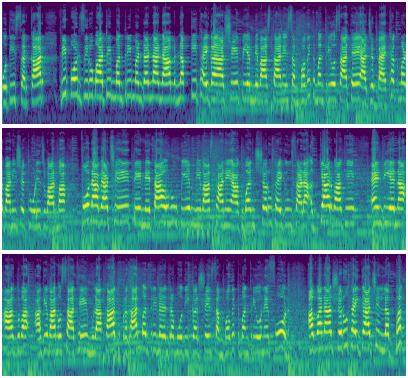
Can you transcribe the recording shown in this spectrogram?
મોદી સરકાર થ્રી માટે મંત્રીમંડળના નામ નક્કી થઈ ગયા છે. પીએમ નિવાસસ્થાને સંભવિત મંત્રીઓ સાથે આજે બેઠક મળવાની છે. થોડી જ વારમાં ફોન આવ્યા છે. તે નેતાઓનું પીએમ નિવાસસ્થાને આગમન શરૂ થઈ ગયું. સાડા અગિયાર વાગે એનડીએના આગેવાનો સાથે મુલાકાત પ્રધાનમંત્રી નરેન્દ્ર મોદી કરશે. સંભવિત મંત્રીઓને ફોન આવવાના શરૂ થઈ ગયા છે, લગભગ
